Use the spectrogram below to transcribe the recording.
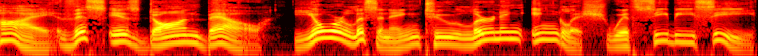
Hi, this is Don Bell. You're listening to Learning English with CBC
